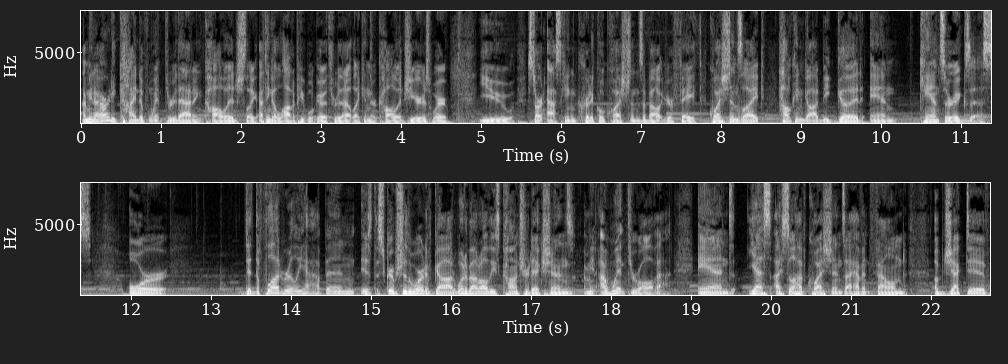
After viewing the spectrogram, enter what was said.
I mean, I already kind of went through that in college. Like, I think a lot of people go through that, like in their college years, where you start asking critical questions about your faith. Questions like, how can God be good and cancer exists? Or did the flood really happen? Is the scripture the word of God? What about all these contradictions? I mean, I went through all that. And yes, I still have questions. I haven't found objective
